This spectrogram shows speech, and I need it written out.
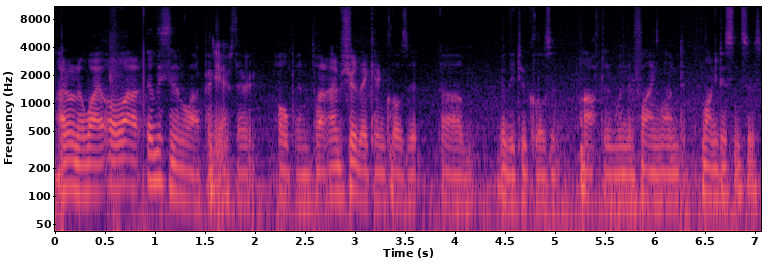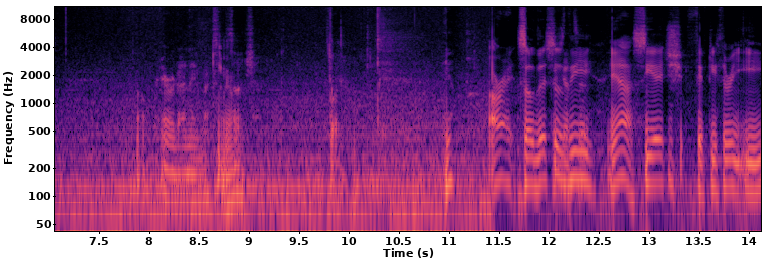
I don't know why. A lot, at least in a lot of pictures, Yeah. they're open, but I'm sure they can close it. Um, really do close it often when they're flying long long distances, um, aerodynamics and Yeah. such. But yeah, All right, so this is the it. yeah CH53E.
